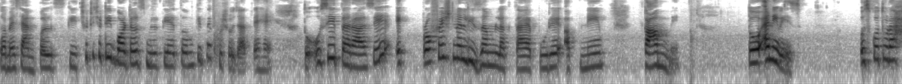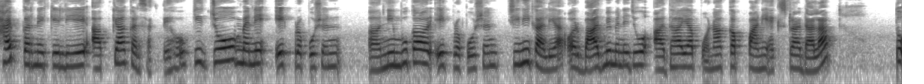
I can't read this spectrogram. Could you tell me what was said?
तो हमें सैम्पल्स की छोटी छोटी बॉटल्स मिलती हैं तो हम कितने खुश हो जाते हैं। तो उसी तरह से एक प्रोफेशनलिज्म लगता है पूरे अपने काम में। तो एनीवेज़ उसको थोड़ा हाइप करने के लिए आप क्या कर सकते हो कि जो मैंने एक प्रपोर्शन नींबू का और एक प्रपोर्शन चीनी का लिया और बाद में मैंने जो आधा या पौना कप पानी एक्स्ट्रा डाला तो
